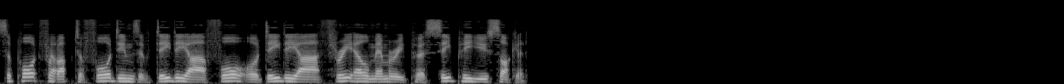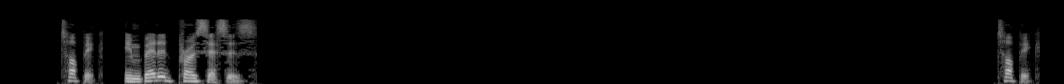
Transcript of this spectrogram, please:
Support for up to 4 DIMMs of DDR4 or DDR3L memory per CPU socket. Topic: Embedded processors. Topic:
